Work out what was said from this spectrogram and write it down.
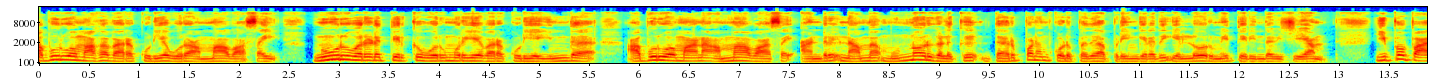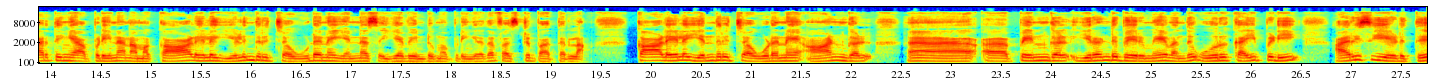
அபூர்வமாக வரக்கூடிய ஒரு அமாவாசை. நூறு வருடத்திற்கு ஒரு முறையே வரக்கூடிய இந்த அபூர்வமான அமாவாசை அன்று நம்ம முன்னோர்களுக்கு தர்ப்பணம் கொடுப்பது அப்படிங்கிறது எல்லோருமே தெரிந்த விஷயம். இப்போ பார்த்தீங்க அப்படின்னா நம்ம காலையில் எழுந்திரிச்ச உடனே என்ன செய்ய வேண்டும் அப்படிங்கிறத ஃபஸ்ட்டு பார்த்துடலாம். காலையில் எந்திரிச்ச உடனே ஆண்கள் பெண்கள் இரண்டு பேருமே வந்து ஒரு கைப்பிடி அரிசி எடுத்து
